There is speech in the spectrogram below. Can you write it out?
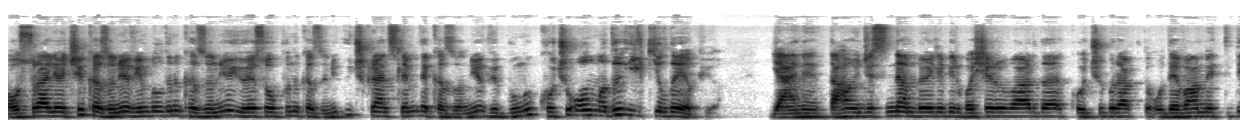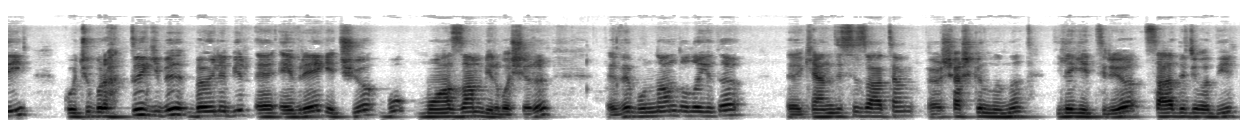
Avustralya açığı kazanıyor, Wimbledon'ı kazanıyor, US Open'ı kazanıyor, 3 Grand Slam'i de kazanıyor ve bunu koçu olmadığı ilk yılda yapıyor. Yani daha öncesinden böyle bir başarı vardı, koçu bıraktı, o devam etti değil. Koçu bıraktığı gibi böyle bir e, evreye geçiyor. Bu muazzam bir başarı. E, ve bundan dolayı da e, kendisi zaten e, şaşkınlığını dile getiriyor. Sadece o değil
